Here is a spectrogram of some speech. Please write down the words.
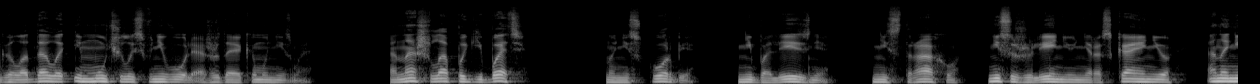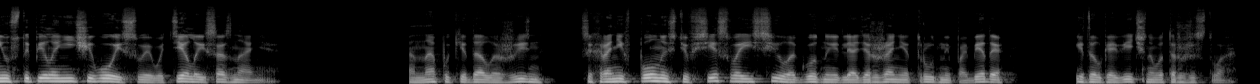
голодала и мучилась в неволе, ожидая коммунизма. Она шла погибать, но ни скорби, ни болезни, ни страху, ни сожалению, ни раскаянию она не уступила ничего из своего тела и сознания. Она покидала жизнь, сохранив полностью все свои силы, годные для одержания трудной победы и долговечного торжества.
